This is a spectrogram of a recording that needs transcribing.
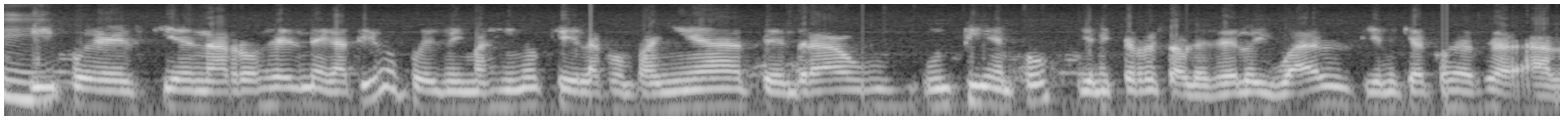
Y pues quien arroje el negativo, pues me imagino que la compañía tendrá un, tiempo, tiene que restablecerlo igual, tiene que acogerse a,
